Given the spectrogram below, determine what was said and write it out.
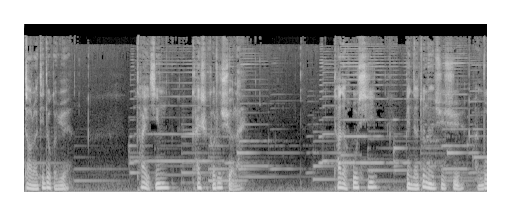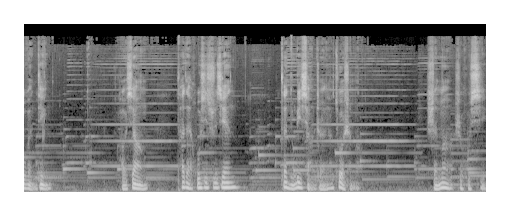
到了第六个月，他已经开始咳出血来。他的呼吸变得断断续续，很不稳定，好像他在呼吸之间在努力想着要做什么。什么是呼吸？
